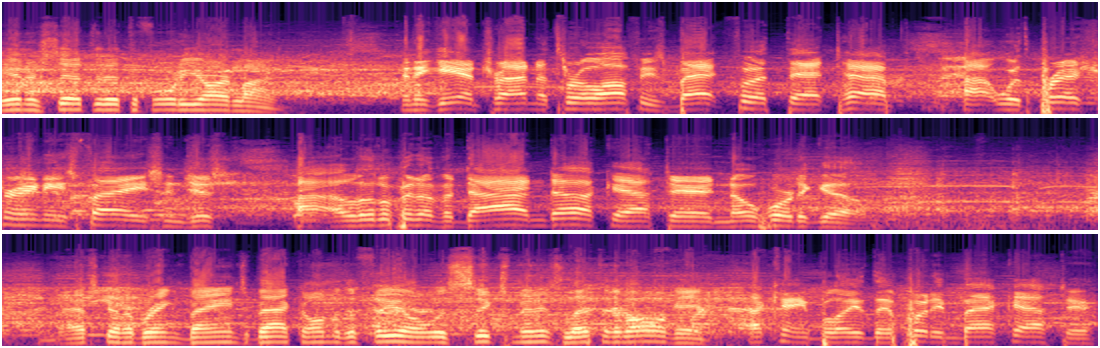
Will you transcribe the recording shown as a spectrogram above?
intercepted at the 40-yard line. And again, trying to throw off his back foot that time uh, with pressure in his face and just uh, a little bit of a dying duck out there and nowhere to go. And that's going to bring Baines back onto the field with six minutes left in the ball game. I can't believe they put him back out there.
